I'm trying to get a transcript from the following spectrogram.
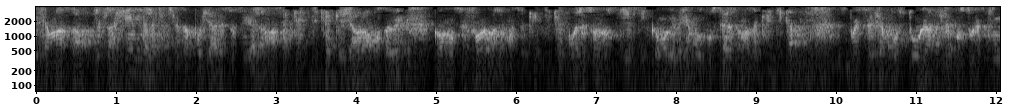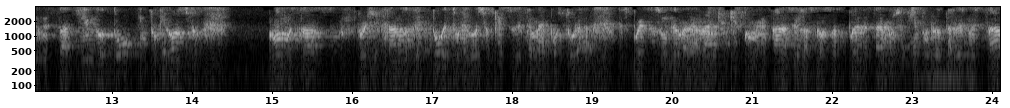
sería masa, es la gente a la que quieres apoyar, eso sería la masa crítica, que ya ahora vamos a ver cómo se forma la masa crítica, cuáles son los tips y cómo deberíamos buscar esa masa crítica. Después sería postura, y la postura es quién estás siendo tú en tu negocio. ¿Cómo estás proyectándote tú en tu negocio, que ese es el tema de postura. Después es un tema de arranque, que es comenzar a hacer las cosas. Puedes estar mucho tiempo, pero tal vez no estás,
